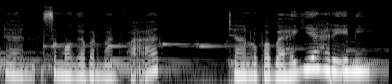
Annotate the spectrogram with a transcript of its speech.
dan semoga bermanfaat. Jangan lupa bahagia hari ini.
